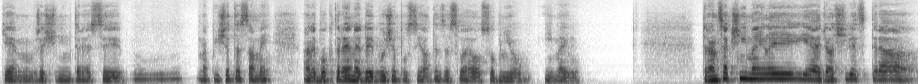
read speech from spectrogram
těm řešením, které si mm, napíšete sami, anebo které, nedej bože, posíláte ze svého osobního e-mailu. Transakční maily je další věc, která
